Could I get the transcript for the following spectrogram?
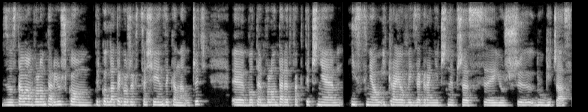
zostałam wolontariuszką tylko dlatego, że chcę się języka nauczyć, y, bo ten wolontariat faktycznie istniał i krajowy, i zagraniczny przez y, już długi czas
